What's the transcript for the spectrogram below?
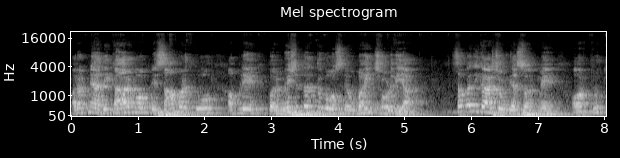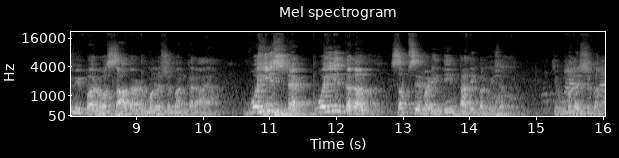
और अपने अधिकार को अपने सामर्थ्य को अपने परमेश्वर तत्व को उसने वही छोड़ दिया। सब अधिकार छोड़ दिया स्वर्ग में, और पृथ्वी पर वो साधारण मनुष्य बनकर आया। वही स्टेप वही कदम, सबसे बड़ी दीनता थी परमेश्वर की, कि वो मनुष्य बना,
